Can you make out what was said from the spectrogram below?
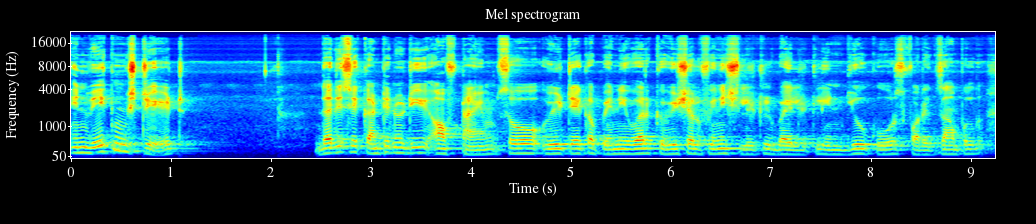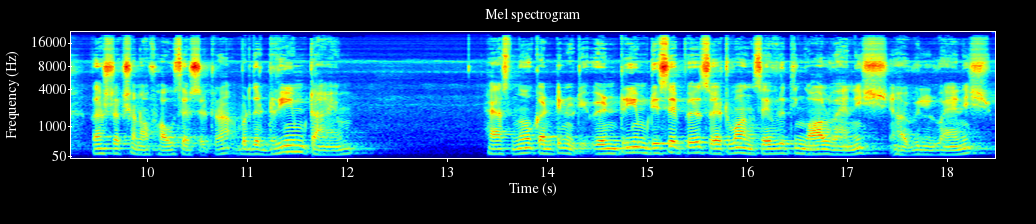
In waking state, there is a continuity of time. So we take up any work we shall finish little by little in due course. For example construction of house etc but the dream time has no continuity. When dream disappears at once everything all vanish uh, will vanish.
